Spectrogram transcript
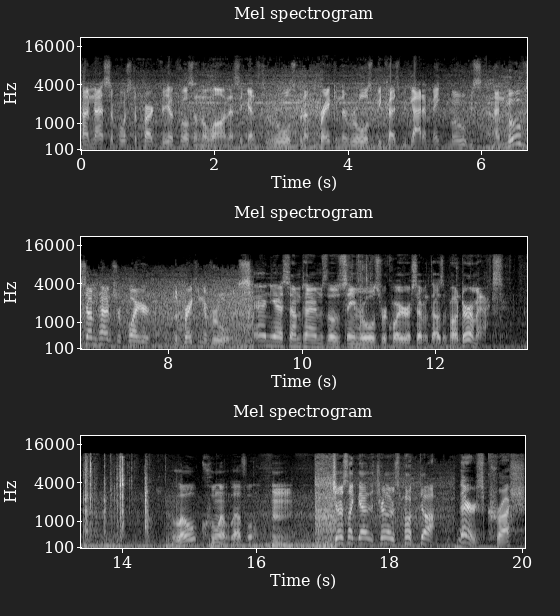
I'm not supposed to park vehicles in the lawn, that's against the rules, but I'm breaking the rules because we gotta make moves. And moves sometimes require the breaking of rules. And yeah, sometimes those same rules require a 7,000 pound Duramax. Low coolant level, hmm. Just like that, the trailer's hooked up. There's Crush.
